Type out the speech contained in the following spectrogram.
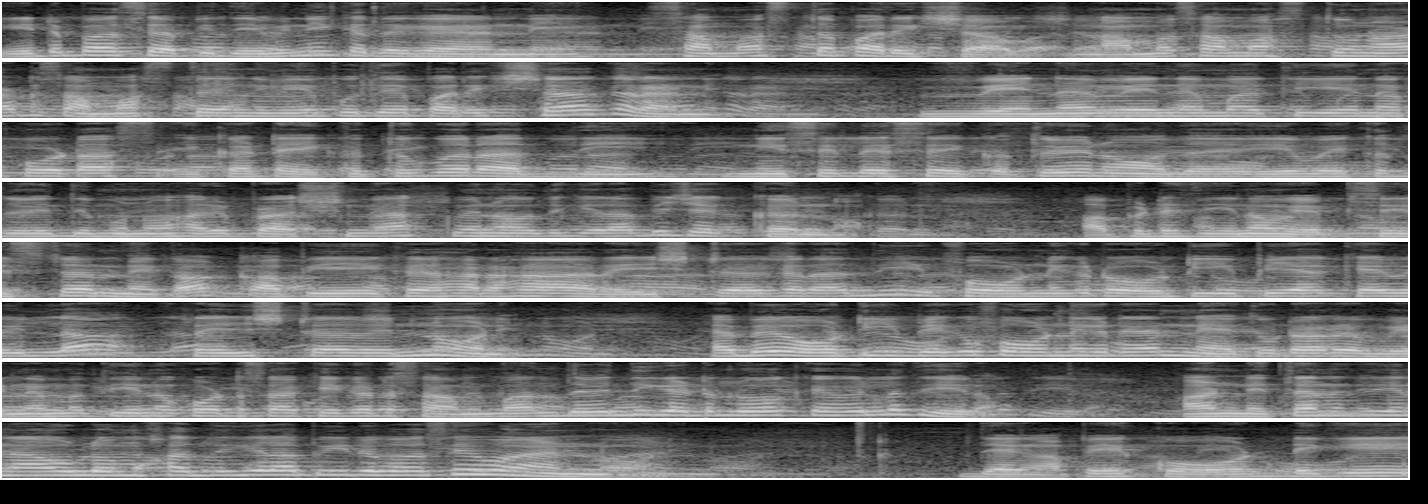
ඊට පස්සේ අපි දෙවෙනි එකද ගන්නේ සමස්ත පරීක්ෂාව. නම සමස්ත උනාට සමස්තය නෙමෙයි පුතේ පරීක්ෂා කරන්නේ. වෙන වෙනම තියෙන කොටස් එකට එකතු කරද්දී නිසි ලෙස එකතු වෙනවද? ඒව එකතු වෙද්දී මොනවා හරි ප්‍රශ්නයක් වෙනවද කියලා අපි චෙක් කරනවා. අපිට තියෙන වෙබ් සිස්ටම් එකක් අපි ඒක හරහා රෙජිස්ටර් කරද්දී ෆෝන් එකට OTP එකක් ඇවිල්ලා රෙජිස්ටර් වෙන්න ඕනේ. හැබැයි OTP එක ෆෝන් එකට යන්නේ නැහැ. ඒකට අර වෙනම තියෙන කොටසක් එකට සම්බන්ධ වෙද්දී ගැටලුවක් ඇවිල්ලා තියෙනවා. අන්න එතන තියෙන අවුල මොකද්ද කියලා අපි ඊට පස්සේ හොයන්න ඕනේ. දැන් අපේ කෝඩ් එකේ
